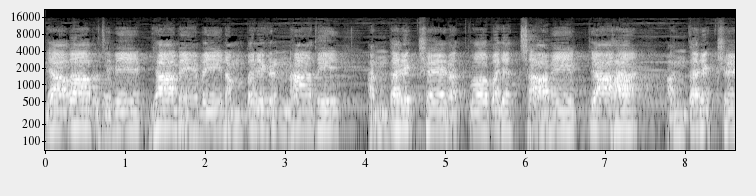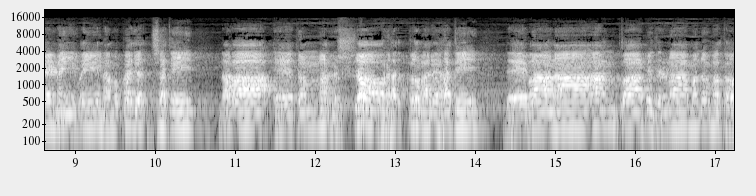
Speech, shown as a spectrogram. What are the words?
द्यावा पृथिवीभ्यामेवैनम् परिगृह्णाति। अन्तरिक्षेण त्वोपयच्छामीत्याह अन्तरिक्षेणैवैनमुपयच्छति न वा एतम् मनुष्यो भर्तुमर्हति देवानाम् त्वापि तृणामनुमतो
